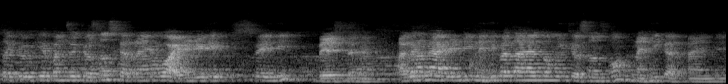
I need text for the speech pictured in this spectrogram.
तो क्योंकि अपन जो क्वेश्चंस कर रहे हैं, वो आइडेंटिटी पे ही बेस्ड है। अगर हमें आइडेंटिटी नहीं पता है तो हम उन क्वेश्चंस को नहीं कर पाएँगे।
